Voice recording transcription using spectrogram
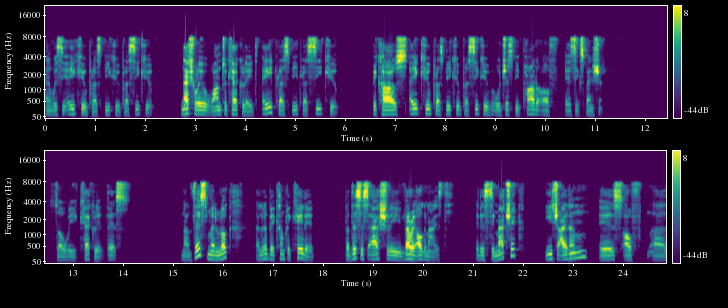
and we see a cube plus b cube plus c cube. Naturally, we want to calculate a plus b plus c cube because a cube plus b cube plus c cube would just be part of its expansion. So we calculate this. Now this may look a little bit complicated, but this is actually very organized. It is symmetric. Each item is of uh,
